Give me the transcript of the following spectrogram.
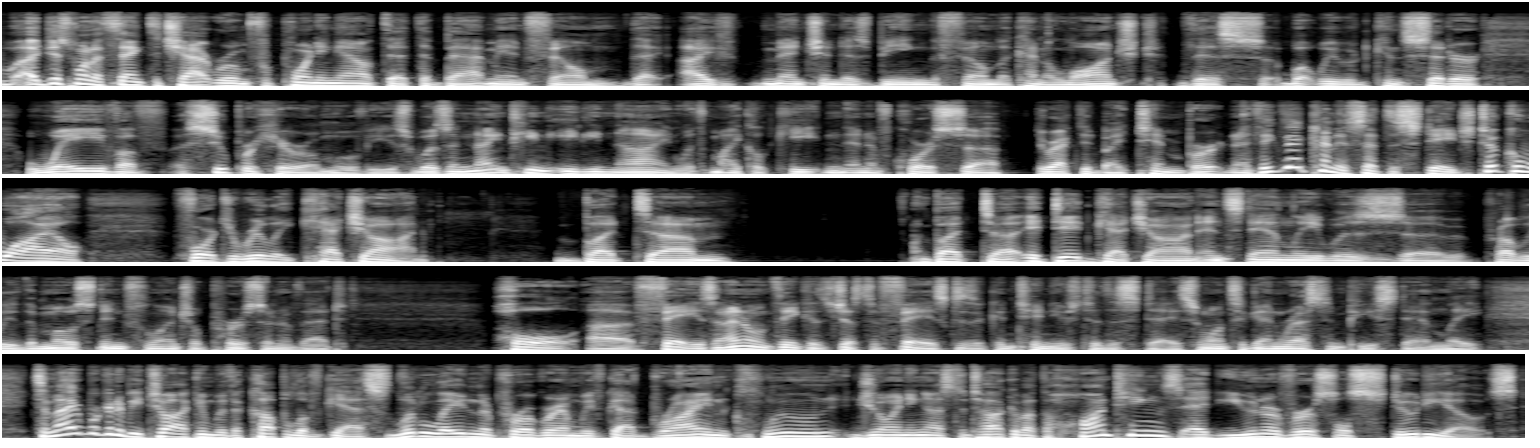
I just want to thank the chat room for pointing out that the Batman film that I mentioned as being the film that kind of launched this, what we would consider wave of superhero movies, was in 1989 with Michael Keaton and, of course, uh, directed by Tim Burton. I think that kind of set the stage. Took a while for it to really catch on, but um, but uh, it did catch on, and Stan Lee was uh, probably the most influential person of that whole uh, phase. And I don't think it's just a phase because it continues to this day. So once again, rest in peace, Stan Lee. Tonight we're going to be talking with a couple of guests. A little late in the program, we've got Brian Clune joining us to talk about the hauntings at Universal Studios.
